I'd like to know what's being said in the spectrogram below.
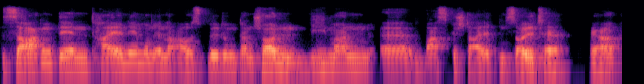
sagen den Teilnehmern in der Ausbildung dann schon, wie man äh, was gestalten sollte. Ja?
